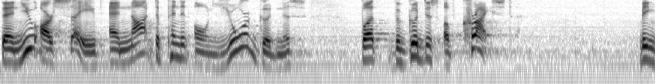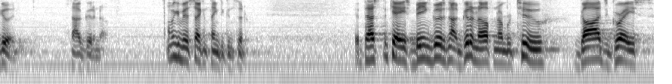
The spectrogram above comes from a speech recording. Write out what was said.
then you are saved and not dependent on your goodness, but the goodness of Christ. Being good is not good enough. Let me give you a second thing to consider. If that's the case, being good is not good enough. Number two, God's grace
